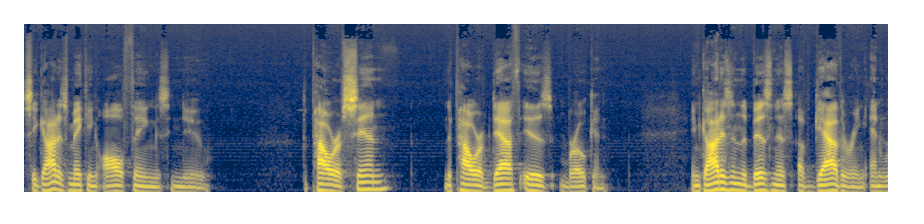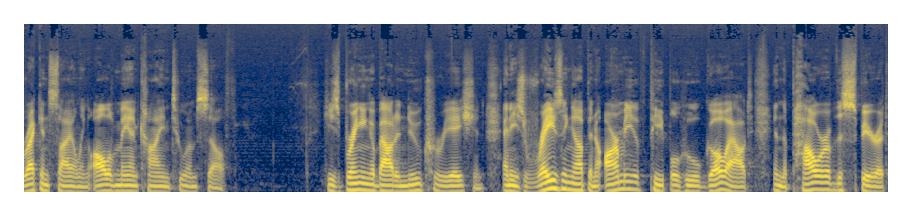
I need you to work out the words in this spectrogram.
See, God is making all things new. The power of sin, the power of death is broken. And God is in the business of gathering and reconciling all of mankind to himself. He's bringing about a new creation, and he's raising up an army of people who will go out in the power of the Spirit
